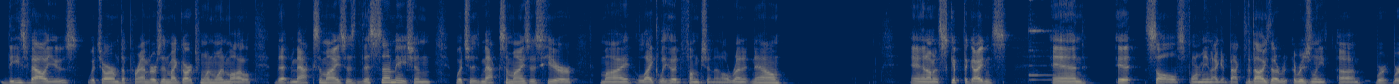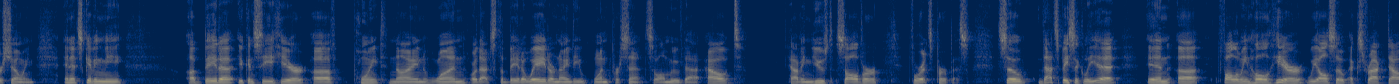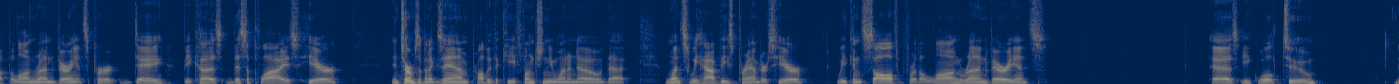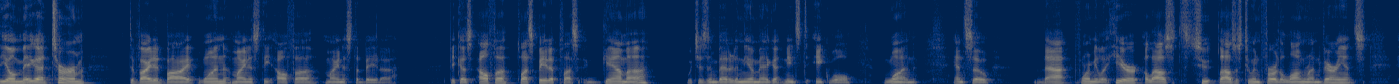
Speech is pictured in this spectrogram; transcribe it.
these values, which are the parameters in my GARCH11 model, that maximizes this summation, which is, maximizes here my likelihood function. And I'll run it now. And I'm going to skip the guidance, and it solves for me, and I get back to the values that I originally um, were, were showing. And it's giving me a beta, you can see here, of 0.91, or that's the beta weight, or 91%. So I'll move that out, having used Solver for its purpose. So that's basically it. In uh, following Hull here, we also extract out the long run variance per day because this applies here in terms of an exam, probably the key function you want to know that once we have these parameters here, we can solve for the long run variance as equal to the omega term divided by 1 minus the alpha minus the beta. Because alpha plus beta plus gamma, which is embedded in the omega, needs to equal 1. And so that formula here allows, to, allows us to infer the long run variance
